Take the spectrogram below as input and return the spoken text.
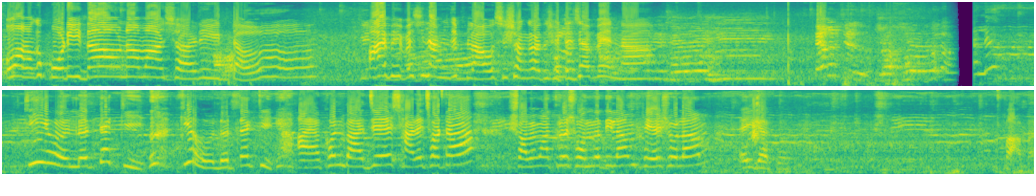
ও, আমাকে পরি দাও না মা শাড়িটা। আমি ভেবেছিলাম যে ব্লাউজের সঙ্গে হয়তো সেটা যাবে না। কি হলোটা কি? কি হলোটা কি? আর এখন বাজে সাড়ে ছটা। সবে মাত্র সন্ধ্যা দিলাম ফ্রেশ হলাম। এই দেখো। বাবা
